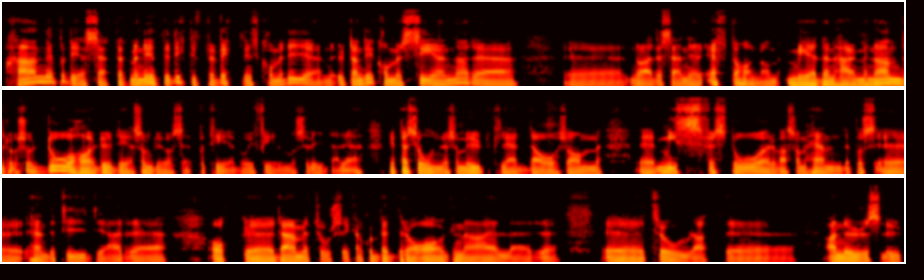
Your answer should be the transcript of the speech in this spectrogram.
han är på det sättet, men det är inte riktigt förvecklingskomedi än, utan det kommer senare, eh, några decennier efter honom, med den här Menandros. Och då har du det som du har sett på tv och i film och så vidare, med personer som är utklädda och som eh, missförstår vad som hände, på, eh, hände tidigare och eh, därmed tror sig kanske bedragna eller eh, tror att eh, ja, nu är det slut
